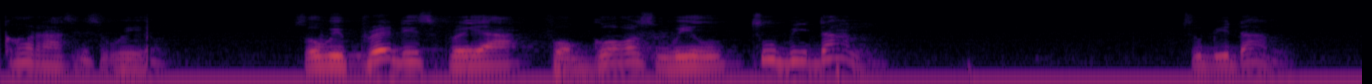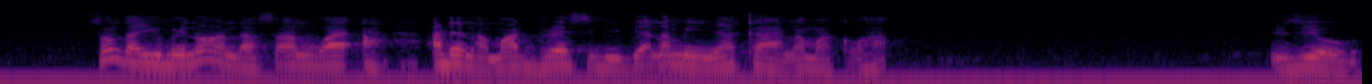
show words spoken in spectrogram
God has His will. So we pray this prayer for God's will to be done. To be done. Sometimes you may not understand why. Ah, I then I'm addressing bibi and I'm in yaka and I'm a koha. You see, oh,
